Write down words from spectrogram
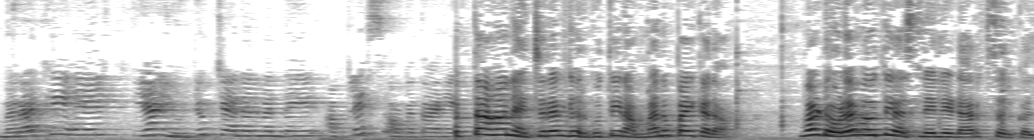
मराठी हेल्थ या युट्यूब चॅनलमध्ये आपले स्वागत आहे. फक्त हा नॅचरल घरगुती रामबाण उपाय करा. व डोळ्याभोवती असलेले डार्क सर्कल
